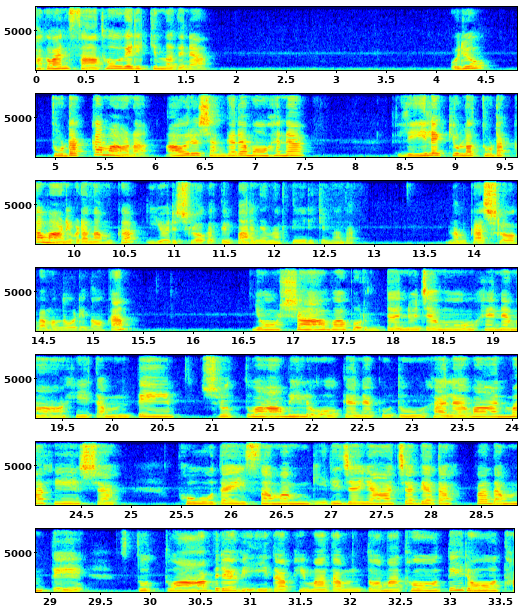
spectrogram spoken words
ഭഗവാൻ സാധൂകരിക്കുന്നതിന് ഒരു തുടക്കമാണ് ആ ഒരു ശങ്കരമോഹന ലീലയ്ക്കുള്ള തുടക്കമാണ് ഇവിടെ നമുക്ക് ഈ ഒരു ശ്ലോകത്തിൽ പറഞ്ഞു നിർത്തിയിരിക്കുന്നത്. നമുക്ക് ആ ശ്ലോകം ഒന്നുകൂടി നോക്കാം. യോഷാവപുർദ്ധനുജമോഹനമാഹിതം തേ ശ്രുവാ വിലോകനകുതൂഹലവാൻ മഹേശ. ഭൂതൈ സമം ഗിരിജയാ ച ഗതഃ തേ സ്തുത്വാബ്രവീതഭിമതം ത്വമധോ തിരോധ.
